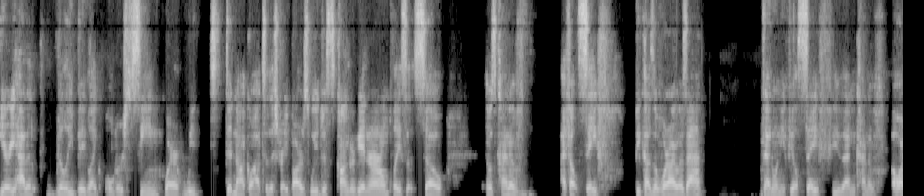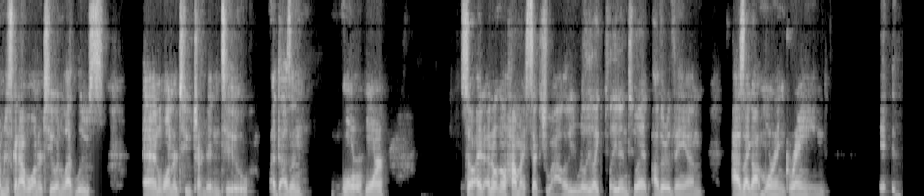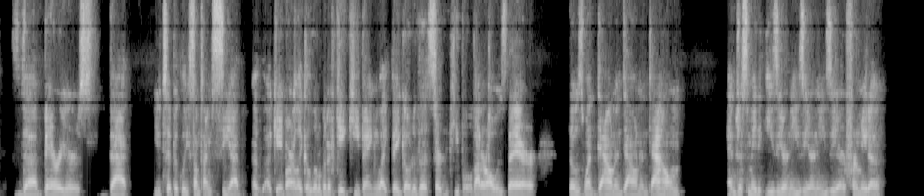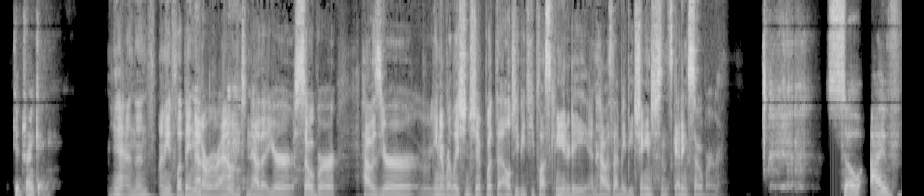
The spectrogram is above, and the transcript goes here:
Erie had a really big like older scene where we did not go out to the straight bars. We just congregated in our own places. So it was kind of I felt safe because of where I was at. And when you feel safe, you then kind of, oh, I'm just gonna have one or two and let loose. And one or two turned into a dozen or more. So I, I don't know how my sexuality really like played into it, other than as I got more ingrained, it, the barriers that you typically sometimes see at a, a, gay bar, like a little bit of gatekeeping, like they go to the certain people that are always there. Those went down and down and down and just made it easier and easier and easier for me to get drinking. Yeah. And then, I mean, flipping that around now that you're sober, how is your, you know, relationship with the LGBT plus community and how has that maybe changed since getting sober? So I've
